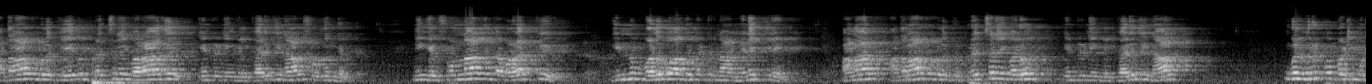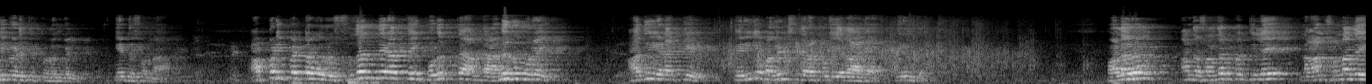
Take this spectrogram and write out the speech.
அதனால் உங்களுக்கு ஏதும் பிரச்சனை வராது என்று நீங்கள் கருதினால் சொல்லுங்கள். நீங்கள் சொன்னால் இந்த வழக்கு இன்னும் வலுவாகும் என்று நான் நினைக்கிறேன். ஆனால் அதனால் உங்களுக்கு பிரச்சனை வரும் என்று நீங்கள் கருதினால் உங்கள் விருப்பப்படி முடிவெடுத்துக் கொள்ளுங்கள் என்று சொன்னார். அப்படிப்பட்ட ஒரு சுதந்திரத்தை கொடுத்த அந்த அணுகுமுறை அது எனக்கு பெரிய மகிழ்ச்சி தரக்கூடியதாக இருந்தது. பலரும் அந்த சந்தர்ப்பத்திலே நான் சொன்னதை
